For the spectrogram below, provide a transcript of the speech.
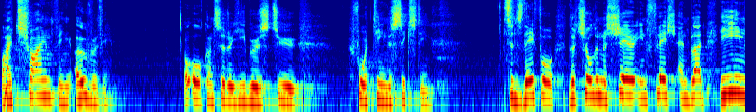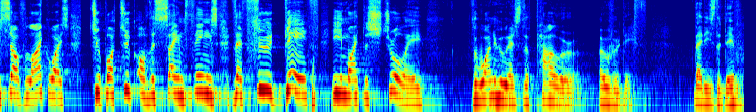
by triumphing over them. Or, or consider Hebrews 2 14 to 16. Since therefore the children share in flesh and blood, he himself likewise to partook of the same things, that through death he might destroy the one who has the power over death, that is the devil,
